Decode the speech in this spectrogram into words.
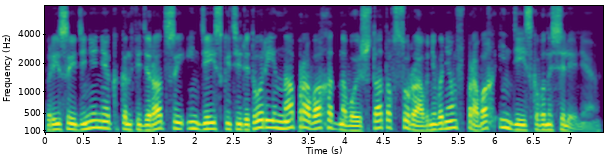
Присоединение к Конфедерации индейской территории на правах одного из штатов с уравниванием в правах индейского населения.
